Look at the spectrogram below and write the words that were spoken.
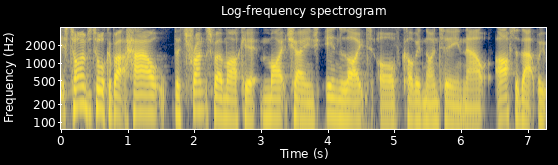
It's time to talk about how the transfer market might change in light of COVID 19. Now, after that, we,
